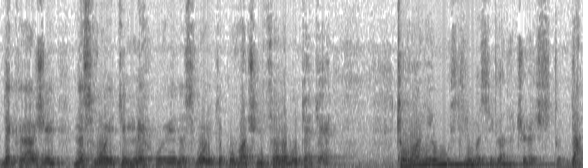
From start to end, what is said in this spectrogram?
да каже на своите мехови, на своята ковачница работете. Това ли е устрима сега на човечеството? Да,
